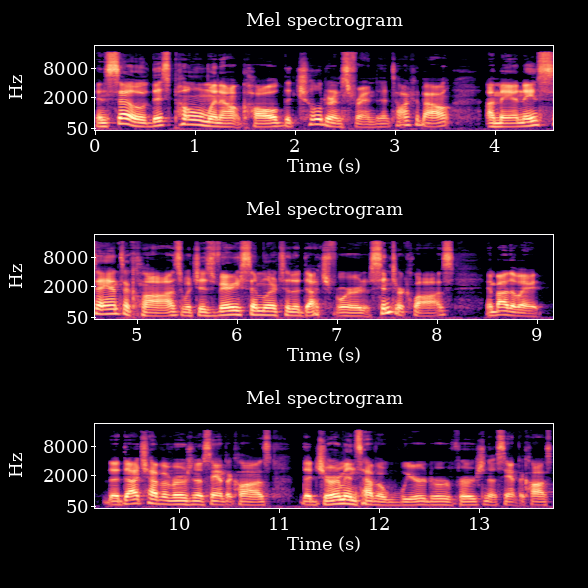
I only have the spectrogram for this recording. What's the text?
And so this poem went out called the children's friend and it talked about a man named santa claus which is very similar to the dutch word sinterklaas. And by the way, the Dutch have a version of Santa Claus. The Germans have a weirder version of Santa Claus.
